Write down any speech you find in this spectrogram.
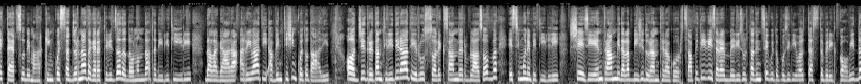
e terzo De Marchi in questa giornata caratterizzata da un'ondata di ritiri dalla gara, arrivati a 25 totali. Oggi, tra i tanti ritirati, il russo Alexander Vlasov e Simone Petilli, scesi entrambi dalla bici durante la corsa. Petilli sarebbe risultato in seguito positivo al test per il Covid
